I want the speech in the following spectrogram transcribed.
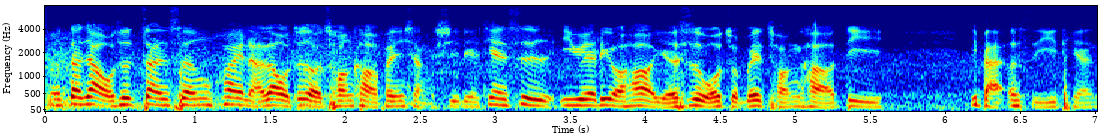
呃大家好，我是战生，欢迎来到我这个重考分享系列。今天是一月六号，也是我准备重考的第一百二十一天。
